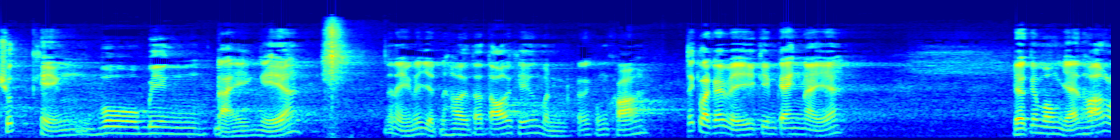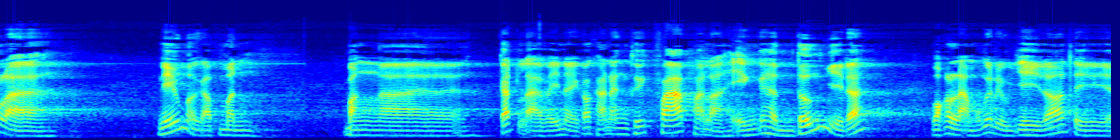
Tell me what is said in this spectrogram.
xuất hiện vô biên đại nghĩa. Cái này nó dịch hơi tối tối khiến mình cũng khó. Tức là cái vị kim cang này á được cái môn giải thoát là nếu mà gặp mình bằng à, cách là vị này có khả năng thuyết pháp hay là hiện cái hình tướng gì đó, hoặc là làm một cái điều gì đó thì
